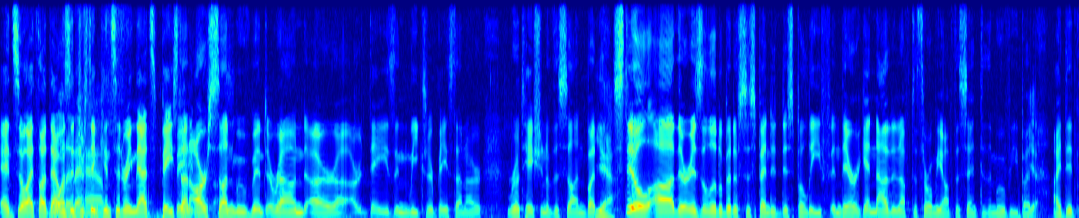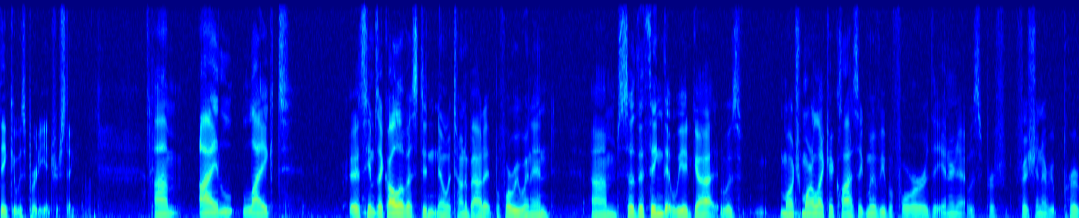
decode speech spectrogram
And so I thought that One was interesting, considering that's based on our months. sun movement around our uh, our days and weeks are based on our rotation of the sun. But Yeah. still, uh, there is a little bit of suspended disbelief in there. Again, not enough to throw me off the scent of the movie, but Yeah. I did think it was pretty interesting. Um, I l- liked. It seems like all of us didn't know a ton about it before we went in. Um, so the thing that we had got was much more like a classic movie before the internet was proficient, every, pre-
